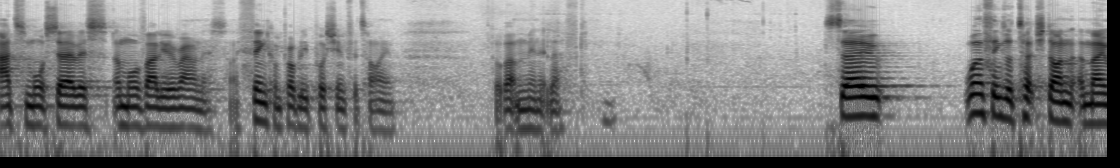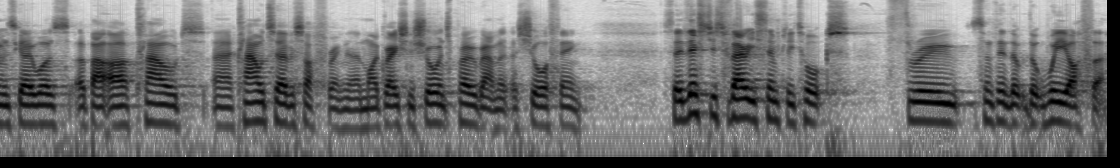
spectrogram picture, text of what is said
add some more service and more value around this. I think I'm probably pushing for time. Got about a minute left. So, one of the things I touched on a moment ago was about our cloud, uh, cloud service offering, the migration assurance program, a sure thing. So, this just very simply talks through something that, that we offer.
